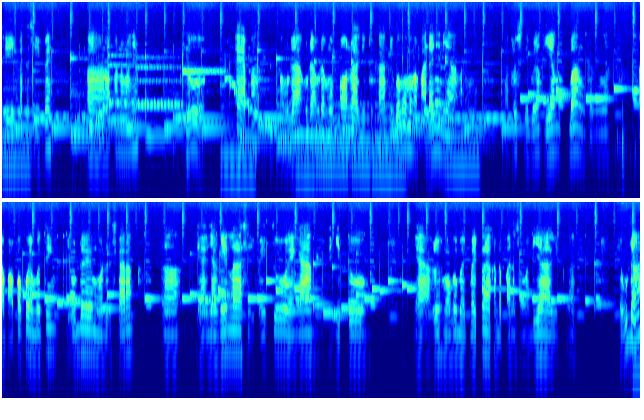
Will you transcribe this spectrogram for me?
si kata si Ipe eh, apa namanya? Lu eh apa? Oh, udah udah udah move on lah gitu kan. Ya, gue ngomong apa adanya nih ya katanya. Nah, terus dia bilang iya bang katanya. Nggak apa-apa kok yang penting ya udah mulai dari sekarang eh, ya jagain lah si Ipe itu ya kan? Kayak gitu. Ya lu semoga baik-baik lah ke depannya sama dia gitu kan. Ya udah.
